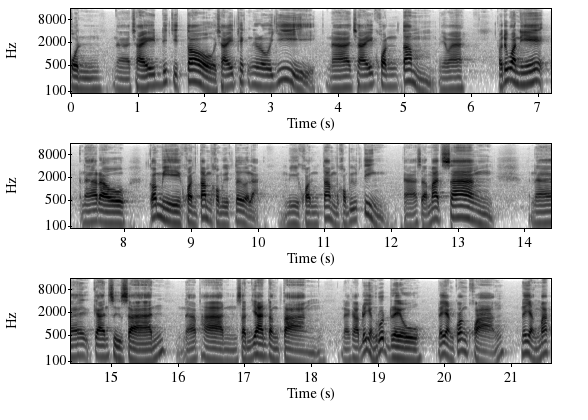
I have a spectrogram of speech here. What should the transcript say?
คนนะใช้ดิจิตอลใช้เทคโนโลยีนะใช้ควอนตัมใช่ไหมเพราะทุกวันนี้นะเราก็มีควอนตัมคอมพิวเตอร์ละมีควอนตัมคอมพิวติ้งนะสามารถสร้างนะการสื่อสารนะผ่านสัญญาณต่างๆนะครับได้อย่างรวดเร็ว ได้อย่างกว้างขวาง ได้อย่างมาก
